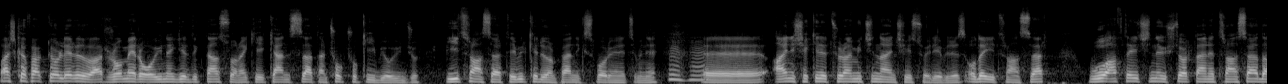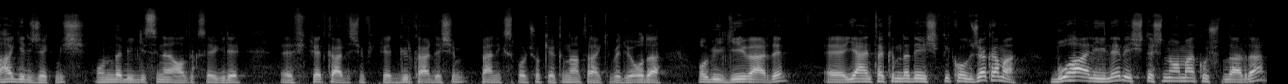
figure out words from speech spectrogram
başka faktörleri de var. Romero oyuna girdikten sonra ki kendisi zaten çok çok iyi bir oyuncu. İyi transfer tebrik ediyorum Pendik Spor yönetimini. Ee, aynı şekilde Thuram için de aynı şeyi söyleyebiliriz. O da iyi transfer. Bu hafta içinde 3-4 tane transfer daha gelecekmiş. Onun da bilgisini aldık sevgili e, Fikret kardeşim, Fikret Gül kardeşim. Pendik Spor'u çok yakından takip ediyor. O da o bilgiyi verdi. Ee, yani takımda değişiklik olacak ama bu haliyle Beşiktaş'ın normal koşullarda,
